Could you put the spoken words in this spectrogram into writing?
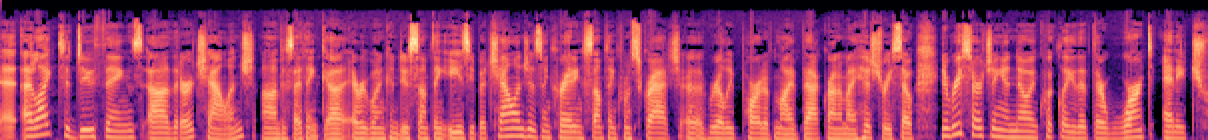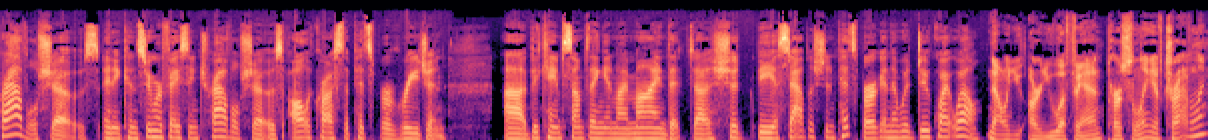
I like to do things uh, that are a challenge uh, because I think uh, everyone can do something easy, but challenges in creating something from scratch are really part of my background and my history. So, in researching and knowing quickly that there weren't any travel shows, any consumer facing travel shows all across the Pittsburgh region uh, became something in my mind that uh, should be established in Pittsburgh and that would do quite well. Now, are you, are you a fan personally of traveling?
